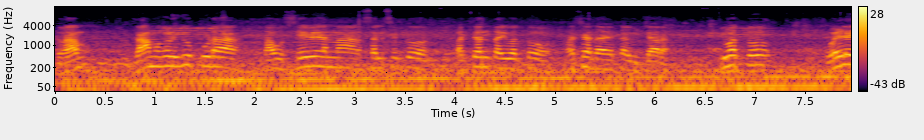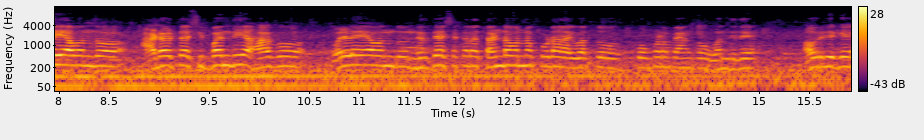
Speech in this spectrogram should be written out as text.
ಗ್ರಾಮ ಗ್ರಾಮಗಳಿಗೂ ಕೂಡ ತಾವು ಸೇವೆಯನ್ನು ಸಲ್ಲಿಸಿದ್ದು ಅತ್ಯಂತ ಇವತ್ತು ಹರ್ಷದಾಯಕ ವಿಚಾರ. ಇವತ್ತು ಒಳ್ಳೆಯ ಒಂದು ಆಡಳಿತ ಸಿಬ್ಬಂದಿ ಹಾಗೂ ಒಳ್ಳೆಯ ಒಂದು ನಿರ್ದೇಶಕರ ತಂಡವನ್ನು ಕೂಡ ಇವತ್ತು ಕೋಪಣ ಬ್ಯಾಂಕ್ ಹೊಂದಿದೆ. ಅವರಿಗೆ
